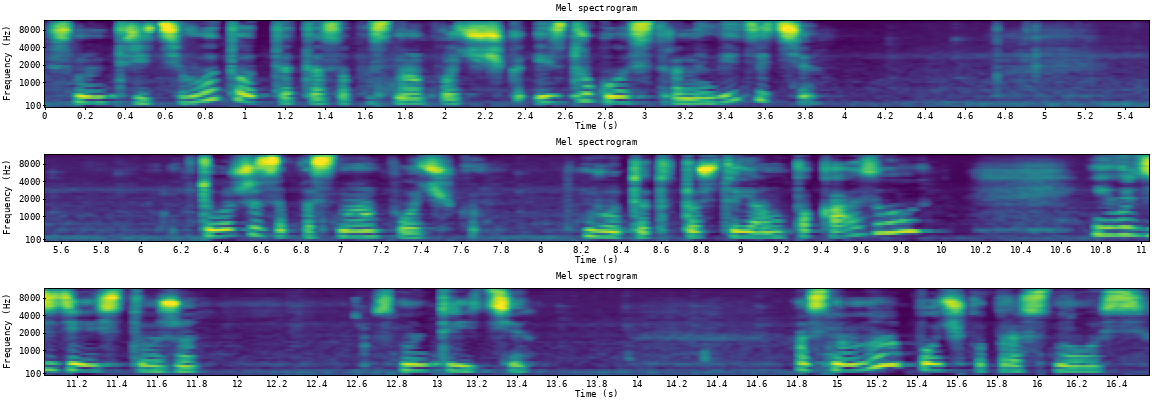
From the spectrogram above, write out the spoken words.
Смотрите, вот, вот эта запасная почечка. И с другой стороны, видите? Тоже запасная почка. Вот это то, что я вам показывала. И вот здесь тоже, смотрите, основная почка проснулась.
